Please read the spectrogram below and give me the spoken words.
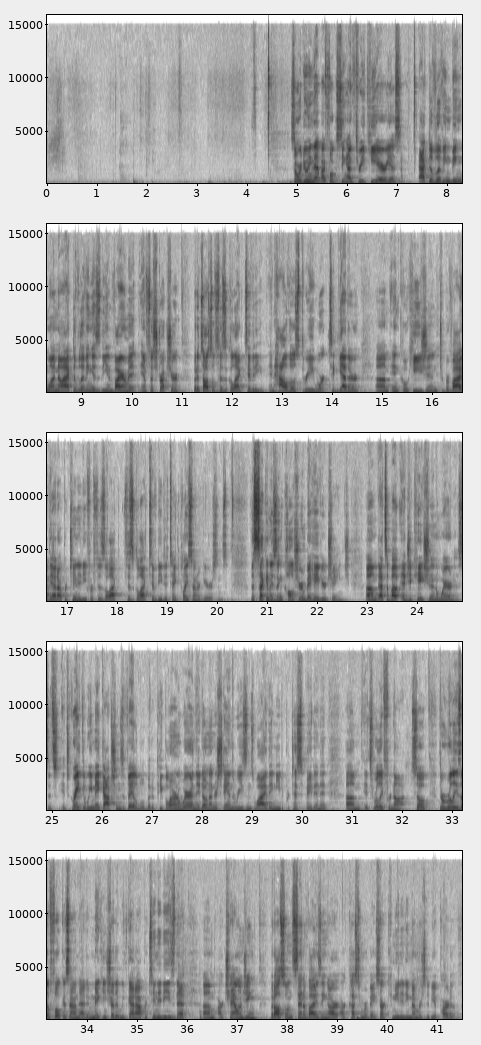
So we're doing that by focusing on three key areas, active living being one. Now, active living is the environment, infrastructure, but it's also physical activity, and how those three work together um, in cohesion to provide that opportunity for physical, physical activity to take place on our garrisons. The second is in culture and behavior change. Um, that's about education and awareness. It's, it's great that we make options available, but if people aren't aware and they don't understand the reasons why they need to participate in it, um, it's really for naught. So there really is a focus on that and making sure that we've got opportunities that um, are challenging, but also incentivizing our, our customer base, our community members to be a part of.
